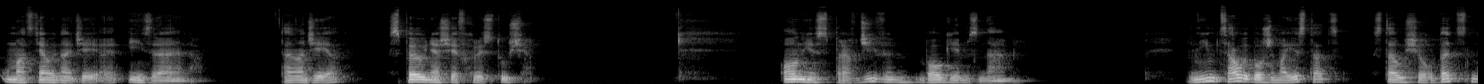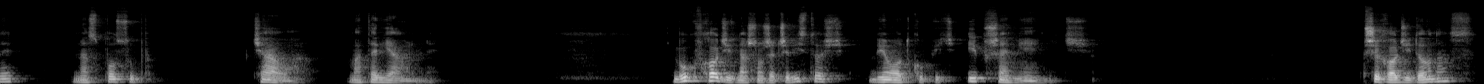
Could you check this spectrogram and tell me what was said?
umacniały nadzieję Izraela. Ta nadzieja spełnia się w Chrystusie. On jest prawdziwym Bogiem z nami. W nim cały Boży majestat stał się obecny na sposób ciała, materialny. Bóg wchodzi w naszą rzeczywistość, by ją odkupić i przemienić. Przychodzi do nas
